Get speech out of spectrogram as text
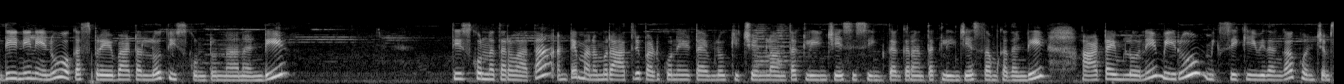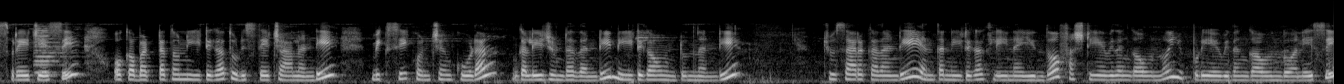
దీన్ని నేను ఒక స్ప్రే బాటిల్లో తీసుకుంటున్నానండి. తీసుకున్న తర్వాత అంటే మనము రాత్రి పడుకునే టైంలో కిచెన్లో అంతా క్లీన్ చేసి సింక్ దగ్గర అంతా క్లీన్ చేస్తాం కదండి. ఆ టైంలోనే మీరు మిక్సీకి ఈ విధంగా కొంచెం స్ప్రే చేసి ఒక బట్టతో నీట్గా తుడిస్తే చాలండి. మిక్సీ కొంచెం కూడా గలీజ్ ఉండదండి నీట్గా ఉంటుందండి. చూసారు కదండి ఎంత నీట్గా క్లీన్ అయ్యిందో ఫస్ట్ ఏ విధంగా ఉందో ఇప్పుడు ఏ విధంగా ఉందో అనేసి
